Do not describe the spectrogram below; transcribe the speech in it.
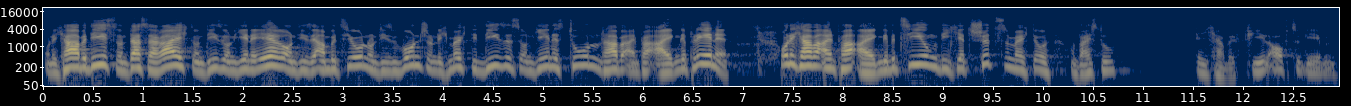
und ich habe dies und das erreicht und diese und jene Ehre und diese Ambition und diesen Wunsch und ich möchte dieses und jenes tun und habe ein paar eigene Pläne. Und ich habe ein paar eigene Beziehungen, die ich jetzt schützen möchte. Und weißt du, ich habe viel aufzugeben.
